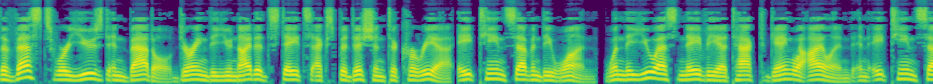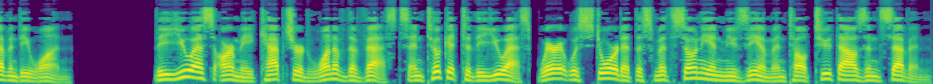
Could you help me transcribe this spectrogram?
The vests were used in battle during the United States expedition to Korea 1871, when the U.S. Navy attacked Ganghwa Island in 1871. The U.S. Army captured one of the vests and took it to the U.S., where it was stored at the Smithsonian Museum until 2007.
